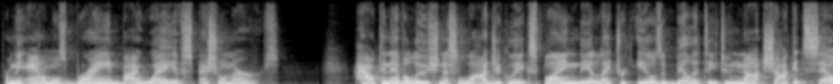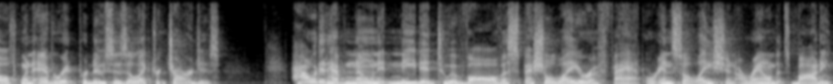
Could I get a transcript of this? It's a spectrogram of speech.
from the animal's brain by way of special nerves? How can evolutionists logically explain the electric eel's ability to not shock itself whenever it produces electric charges? How would it have known it needed to evolve a special layer of fat or insulation around its body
